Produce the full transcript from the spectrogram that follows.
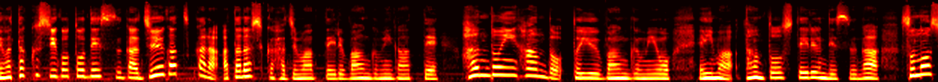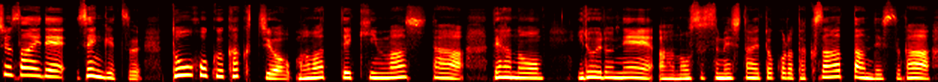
え私事ですが10月から新しく始まっている番組があってハンドインハンドという番組を今担当しているんですがその取材で先月東北各地を回ってきました。であのいろいろねあのおすすめしたいところたくさんあったんですが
